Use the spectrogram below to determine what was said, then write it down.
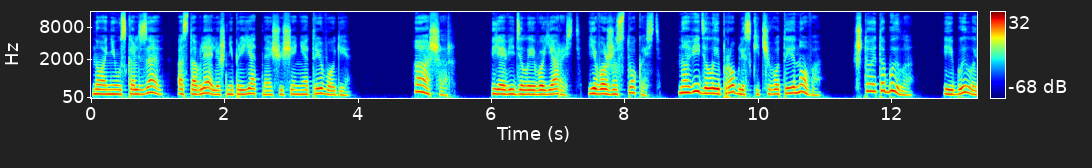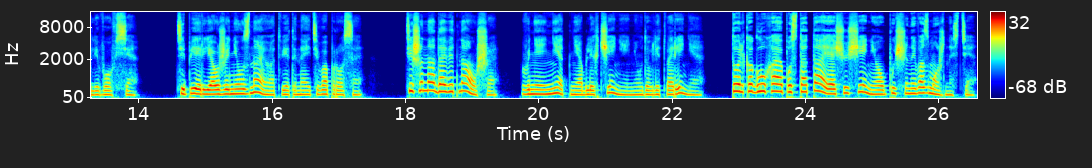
но они ускользают, оставляя лишь неприятное ощущение тревоги. Ашер. Я видела его ярость, его жестокость, но видела и проблески чего-то иного. Что это было? И было ли вовсе? Теперь я уже не узнаю ответы на эти вопросы. Тишина давит на уши. В ней нет ни облегчения, ни удовлетворения. Только глухая пустота и ощущение упущенной возможности.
